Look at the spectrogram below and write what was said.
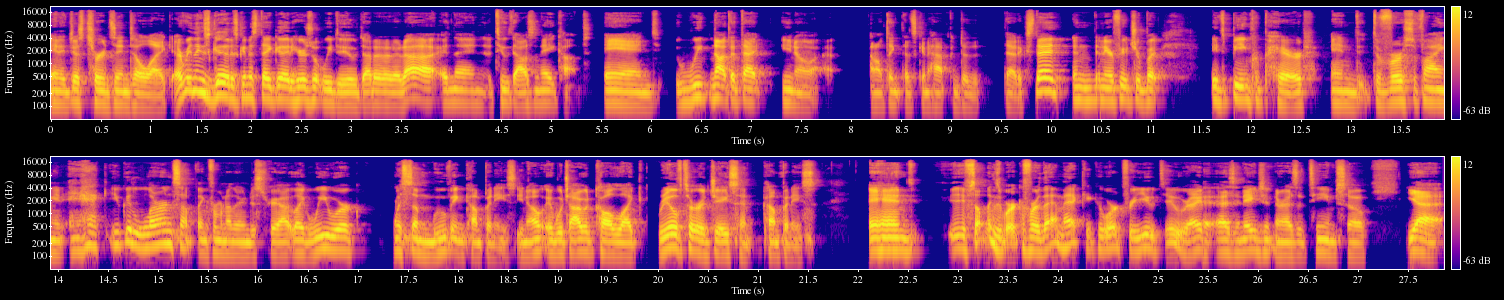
and it just turns into like everything's good it's going to stay good here's what we do da da da da da and then 2008 comes and we not that that you know i don't think that's going to happen to that extent in the near future but it's being prepared and diversifying and, and heck you could learn something from another industry like we work with some moving companies you know which i would call like realtor adjacent companies and if something's working for them, heck, it could work for you too, right? As an agent or as a team. So, yeah,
